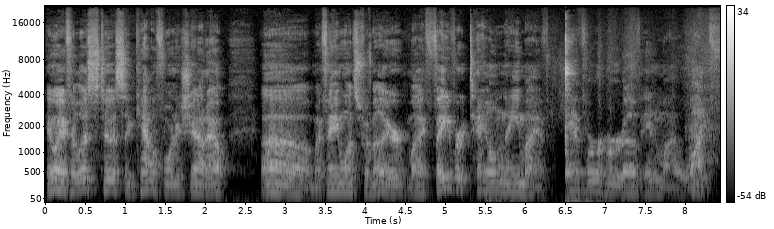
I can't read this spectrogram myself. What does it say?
Anyway, if you're listening to us in California, shout out. Uh, my if anyone's familiar, my favorite town name I have ever heard of in my life.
